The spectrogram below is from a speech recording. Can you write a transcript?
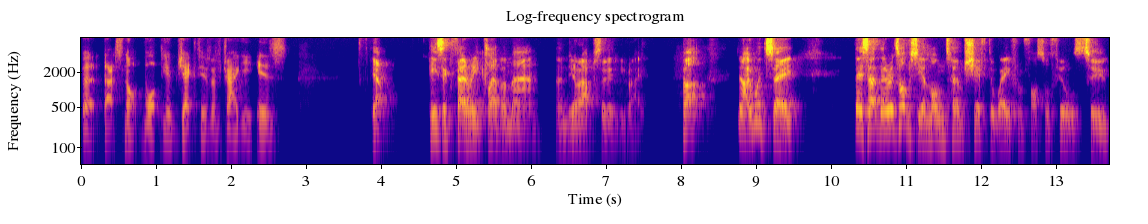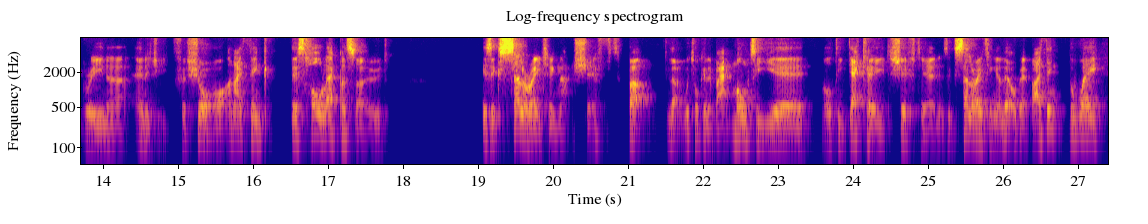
but that's not what the objective of Draghi is. Yeah. He's a very clever man, and yeah. you're absolutely right. But you know, I would say there's a, there is obviously a long-term shift away from fossil fuels to greener energy for sure, and I think this whole episode is accelerating that shift. But look, we're talking about multi-year, multi-decade shift here, and it's accelerating a little bit. But I think the way,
